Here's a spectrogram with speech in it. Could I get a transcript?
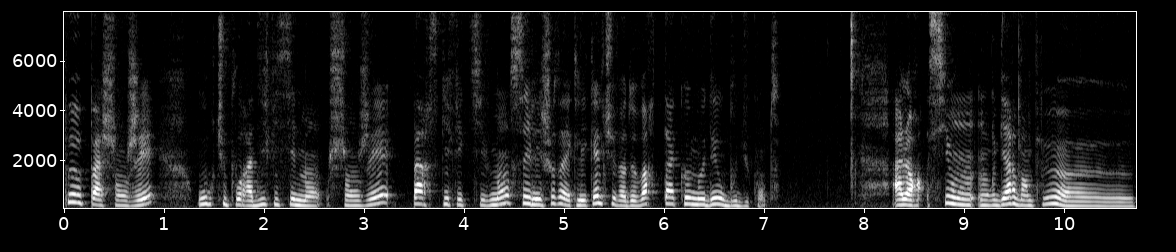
peux pas changer ou que tu pourras difficilement changer parce qu'effectivement, c'est les choses avec lesquelles tu vas devoir t'accommoder au bout du compte. Alors, si on, regarde un peu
